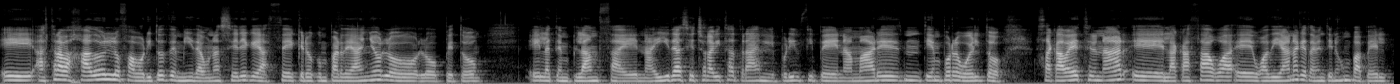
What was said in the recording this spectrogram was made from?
Eh, has trabajado en Los Favoritos de Mida, una serie que hace creo que un par de años lo, petó. En La Templanza, en Aida, se hecho la vista atrás, en El Príncipe, en Amar en Tiempo Revuelto. Se acaba de estrenar eh, La Caza eh, Guadiana, que también tienes un papel.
